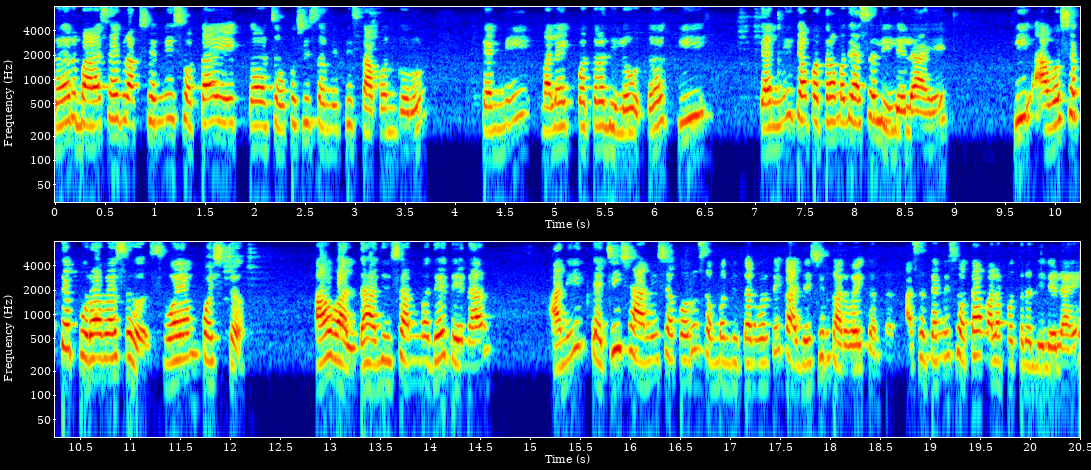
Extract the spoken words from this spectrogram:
तर बाळासाहेब राक्षेंनी स्वतः एक चौकशी समिती स्थापन करून त्यांनी मला एक पत्र दिलं होतं की त्यांनी त्या पत्रामध्ये असं लिहिलेलं आहे की आवश्यक त्या पुराव्यासह स्वयंस्पष्ट अहवाल दहा दिवसांमध्ये देणार आणि त्याची शहानिशा करून संबंधितांवर ते कायदेशीर कारवाई करतात असं त्यांनी स्वतः मला पत्र दिलेलं आहे.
